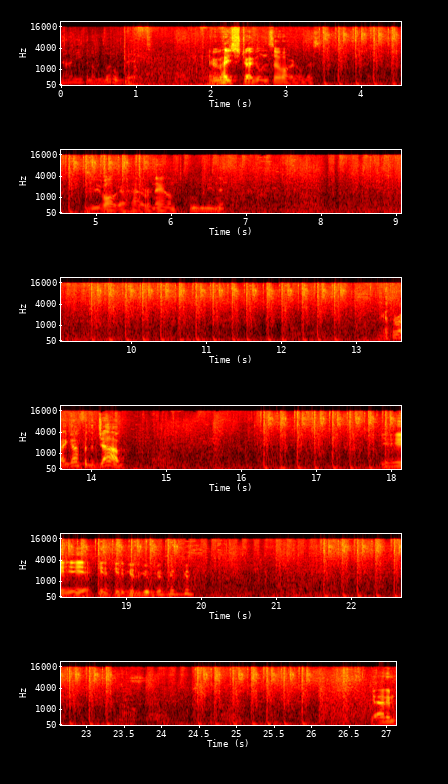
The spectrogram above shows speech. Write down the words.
Not even a little bit. Everybody's struggling so hard on this. We've all got high renown. Ooh, let me in there. I got the right gun for the job. Yeah, yeah, yeah, yeah. Get him, get him, get him, get him, get him, get him, get him. Oh. Got him.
